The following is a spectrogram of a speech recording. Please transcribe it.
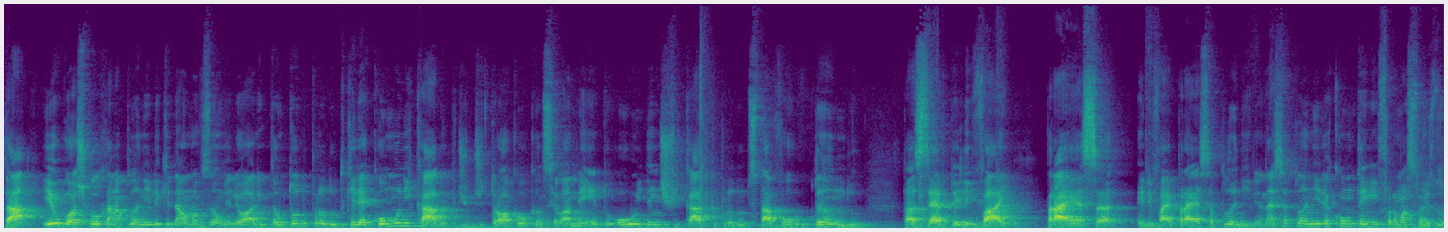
Tá? Eu gosto de colocar na planilha que dá uma visão melhor, então todo produto que ele é comunicado, um pedido de troca ou cancelamento, ou identificado que o produto está voltando, tá certo? Ele vai para essa, ele vai para essa planilha. Nessa planilha contém informações do,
